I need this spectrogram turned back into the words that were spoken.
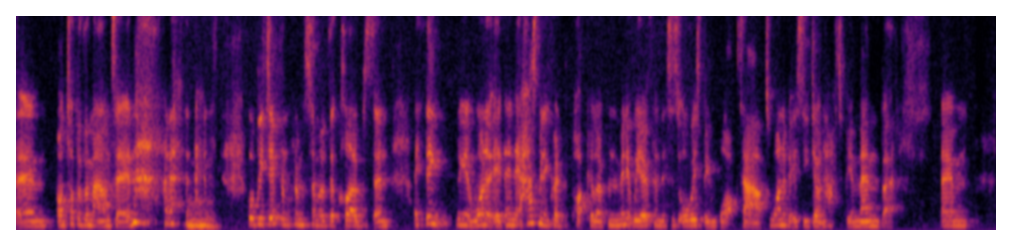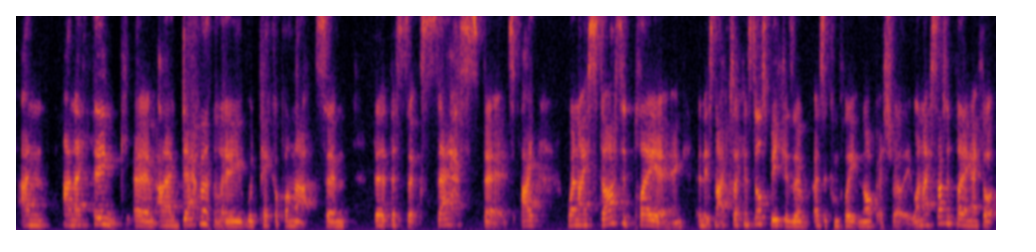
um, on top of a mountain mm. will be different from some of the clubs. And I think you know one of it, and it has been incredibly popular from the minute we opened. This has always been blocked out. One of it is you don't have to be a member. Um, and and I think um, and I definitely would pick up on that um, the the success bit. I when I started playing, and it's not because I can still speak as a as a complete novice, really. When I started playing, I thought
